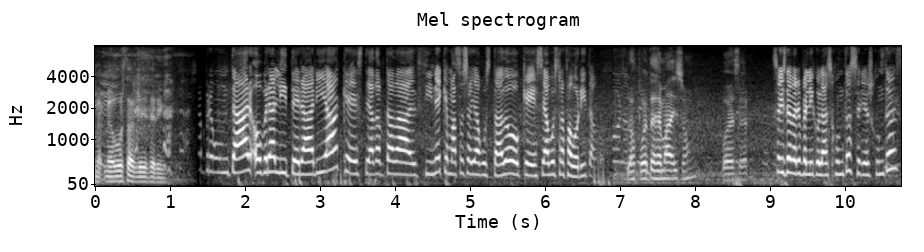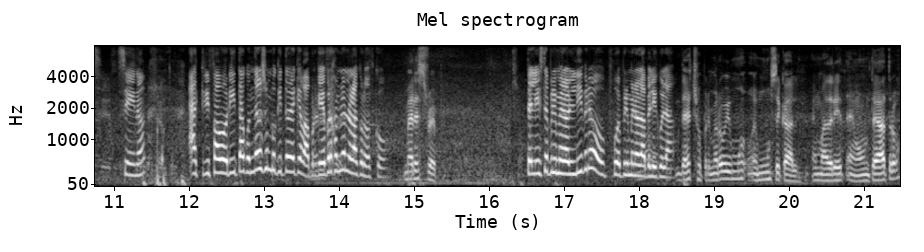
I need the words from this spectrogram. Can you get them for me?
Me, me gusta Slytherin. Preguntar obra literaria que esté adaptada al cine que más os haya gustado o que sea vuestra favorita. Los puentes de Madison, puede ser. ¿Sois de ver películas juntos, series juntos? Sí, ¿no? ¿Actriz favorita? Cuéntanos un poquito de qué va, porque yo, por ejemplo, no la conozco. Mary Streep. ¿Te leíste primero el libro o fue primero la película? De hecho, primero vi un musical en Madrid, en un teatro,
